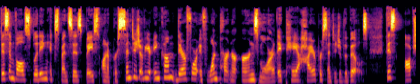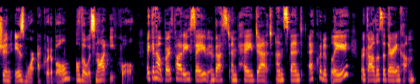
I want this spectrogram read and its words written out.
This involves splitting expenses based on a percentage of your income. Therefore, if one partner earns more, they pay a higher percentage of the bills. This option is more equitable, although it's not equal. It can help both parties save, invest, and pay debt and spend equitably regardless of their income.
